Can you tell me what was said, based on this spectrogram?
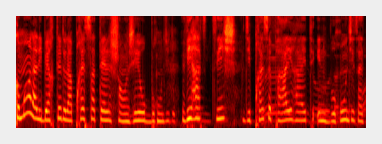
Comment la liberté de la presse a-t-elle changé au Burundi? Wie hat sich die Pressefreiheit in Burundi seit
